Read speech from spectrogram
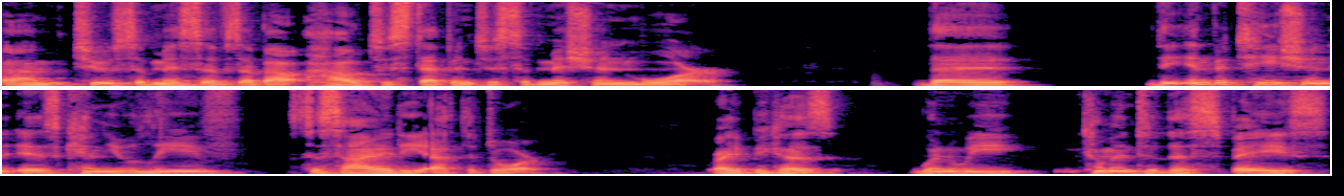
um, to submissives about how to step into submission more, the the invitation is can you leave society at the door right because when we come into this space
